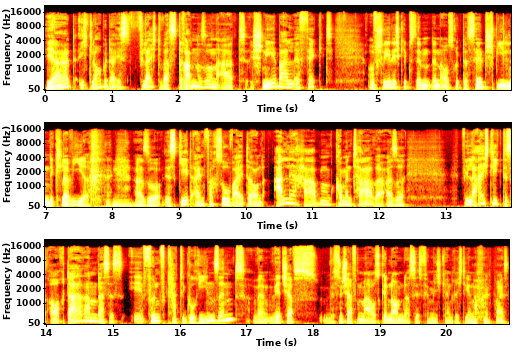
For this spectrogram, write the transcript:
Ja, ich glaube, da ist vielleicht was dran, so eine Art Schneeballeffekt. Auf Schwedisch gibt es den, den Ausdruck das selbstspielende Klavier. Mhm. Also es geht einfach so weiter und alle haben Kommentare. Also Vielleicht liegt es auch daran, dass es fünf Kategorien sind. Wirtschaftswissenschaften mal ausgenommen, das ist für mich kein richtiger Nobelpreis.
